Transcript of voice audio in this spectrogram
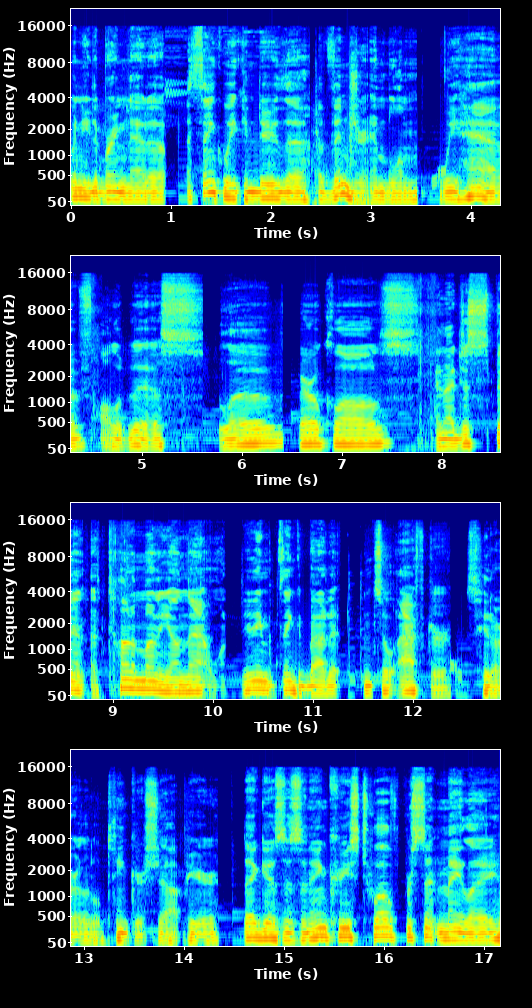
we need to bring that up. I think we can do the Avenger emblem. We have all of this. Love, Feral Claws, and I just spent a ton of money on that one. Didn't even think about it until after. Let's hit our little tinker shop here. That gives us an increased 12% melee,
